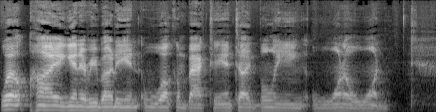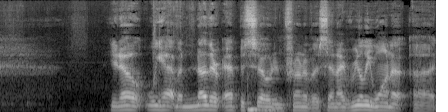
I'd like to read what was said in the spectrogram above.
Well, hi again, everybody, and welcome back to Anti Bullying 101. You know, we have another episode in front of us, and I really want to uh,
